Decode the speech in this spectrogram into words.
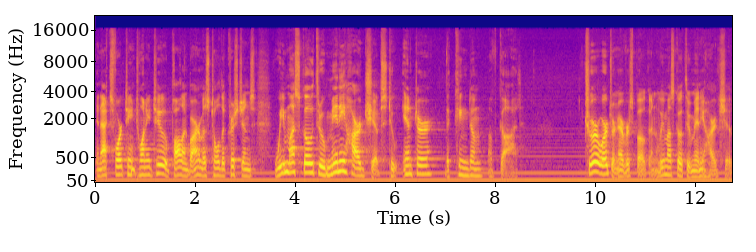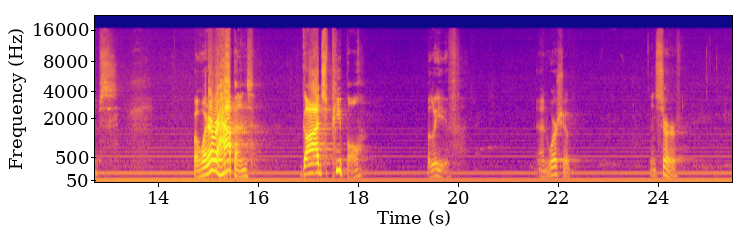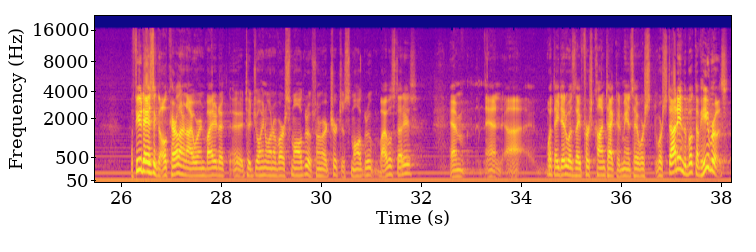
In Acts 14 22, Paul and Barnabas told the Christians, We must go through many hardships to enter the kingdom of God. Truer words were never spoken. We must go through many hardships. But whatever happens, God's people believe and worship and serve. A few days ago, Carolyn and I were invited to, uh, to join one of our small groups, one of our church's small group Bible studies. And, and uh, what they did was they first contacted me and said, We're, we're studying the book of Hebrews.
